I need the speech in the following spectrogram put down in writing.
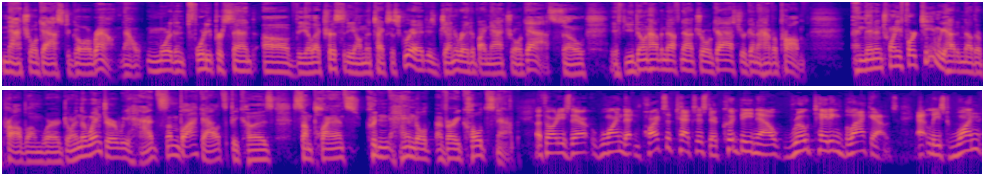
natural gas to go around. Now, more than 40% of the electricity on the Texas grid is generated by natural gas. So if you don't have enough natural gas, you're going to have a problem. And then in 2014, we had another problem where during the winter, we had some blackouts because some plants couldn't handle a very cold snap. Authorities there warned that in parts of Texas, there could be now rotating blackouts. At least one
